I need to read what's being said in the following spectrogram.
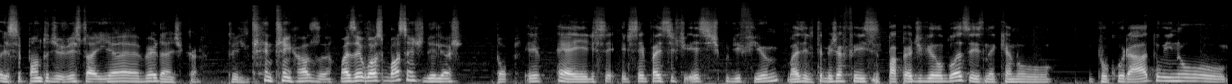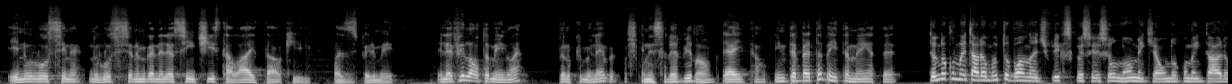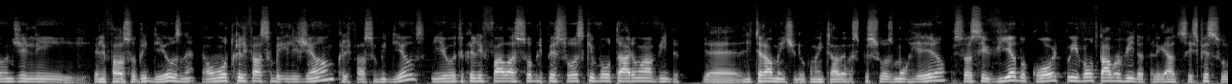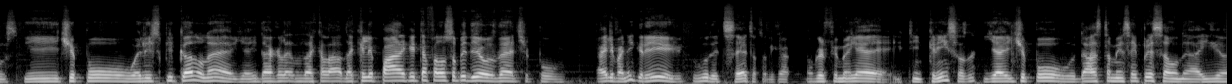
Esse ponto de vista aí é verdade, cara. Ele tem, tem razão. Mas eu gosto bastante dele, eu acho top. Ele- é, ele, ele sempre faz esse, esse tipo de filme, mas ele também já fez papel de vilão duas vezes, né? Que é no Procurado e no, e no Lucy, né? No Lucy, se eu não me engano, ele é o cientista lá e tal, que faz os experimentos. Ele é vilão também, não é? Pelo que eu me lembro. Acho que nesse ele é vilão. É, então. Interpreta bem também, até. Tem um documentário muito bom na Netflix, que eu esqueci o nome, que é um documentário onde ele, ele fala sobre Deus, né? É um outro que ele fala sobre religião, que ele fala sobre Deus, e outro que ele fala sobre pessoas que voltaram à vida. É, literalmente, no documentário as pessoas morreram, a pessoa se via do corpo e voltava à vida, tá ligado? Seis pessoas. E, tipo, ele explicando, né? E aí daquela, daquela, daquele para que ele tá falando sobre Deus, né? Tipo, Aí ele vai na igreja e tudo, etc, tá ligado? O Freeman, ele, é, ele tem crenças, né? E aí, tipo, dá também essa impressão, né? Aí,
